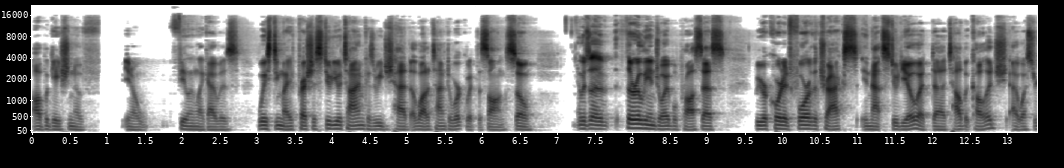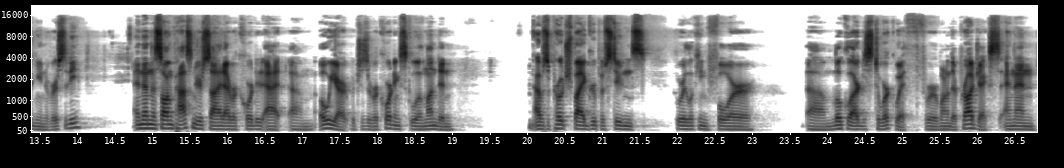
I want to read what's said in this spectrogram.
obligation of, you know, feeling like I was wasting my precious studio time because we just had a lot of time to work with the songs. So it was a thoroughly enjoyable process. We recorded four of the tracks in that studio at uh, Talbot College at Western University. And then the song Passenger Side I recorded at um, OIART, which is a recording school in London I was approached by a group of students who were looking for um, local artists to work with for one of their projects, and then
